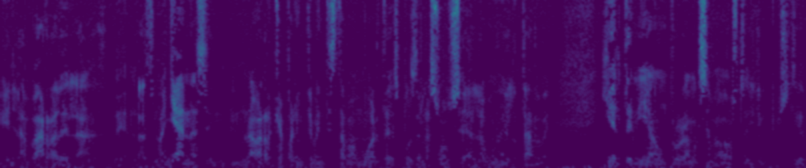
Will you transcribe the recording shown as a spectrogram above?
en la barra de, de las mañanas, en, una barra que aparentemente estaba muerta después de las 11 a la 1 de la tarde. Y él tenía un programa que se llamaba ¿Usted,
